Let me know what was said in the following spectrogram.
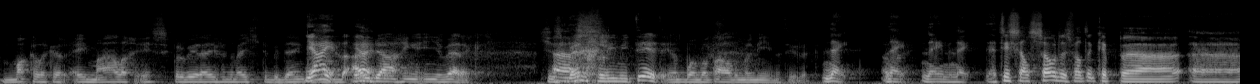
makkelijker, eenmalig is. Ik probeer even een beetje te bedenken Ja, ja, de ja, ja. uitdagingen in je werk. Je bent gelimiteerd in op een bepaalde manier natuurlijk. Nee, Nee, nee, nee, nee. Het is zelfs zo, dus wat ik heb eh, eh,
